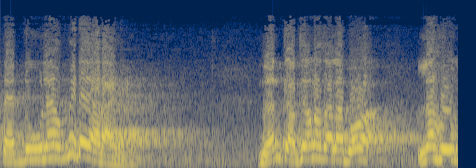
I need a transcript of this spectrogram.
แต่ดูแล้วไม่ได้อะไร เหมือนกับที่อัลลอฮฺตะลาบอกว่าละหุม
